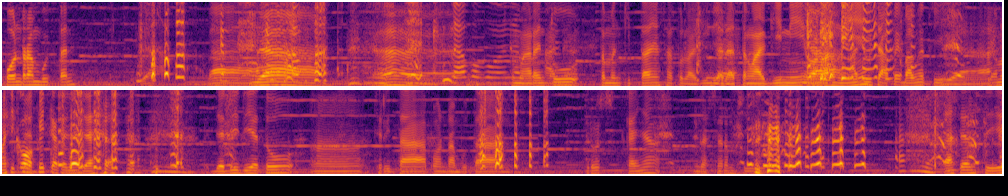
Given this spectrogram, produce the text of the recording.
pohon rambutan. Nah, Ya. ya. Kenapa pohon? kemarin Ada. tuh teman kita yang satu lagi nggak Iya. datang lagi nih Ya, orang ini. aduh, capek banget sih. Iya. Ya masih covid katanya. Ya. Jadi dia tuh eh, cerita pohon rambutan. Terus kayaknya nggak serem sih. Kasian sih.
